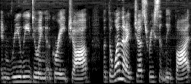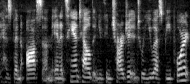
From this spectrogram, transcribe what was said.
and really doing a great job. But the one that I just recently bought has been awesome and it's handheld and you can charge it into a USB port.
